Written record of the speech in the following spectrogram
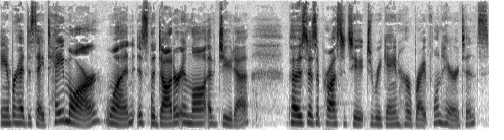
Amber had to say. Tamar, one, is the daughter-in-law of Judah, posed as a prostitute to regain her rightful inheritance.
